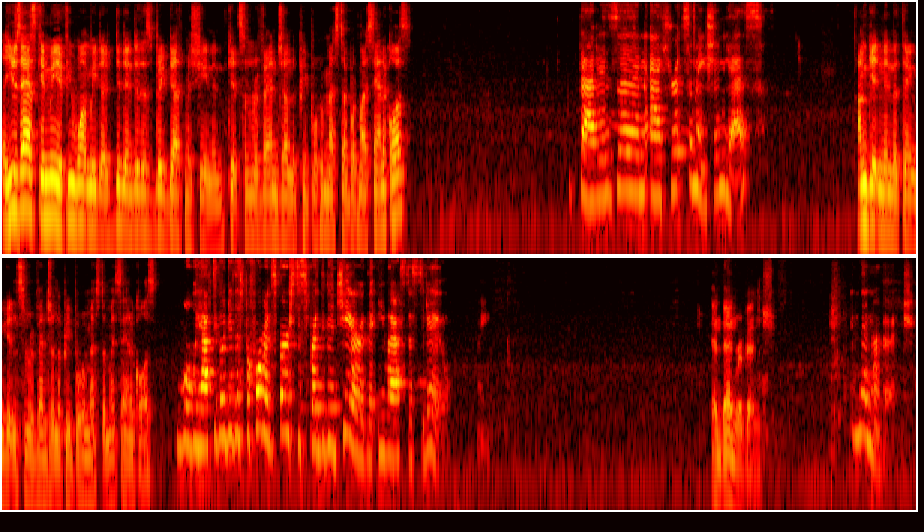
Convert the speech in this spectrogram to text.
You was asking me if you want me to get into this big death machine and get some revenge on the people who messed up with my Santa Claus. That is an accurate summation, yes. I'm getting in the thing, and getting some revenge on the people who messed up my Santa Claus. Well, we have to go do this performance first to spread the good cheer that you asked us to do. And then revenge. And then revenge.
